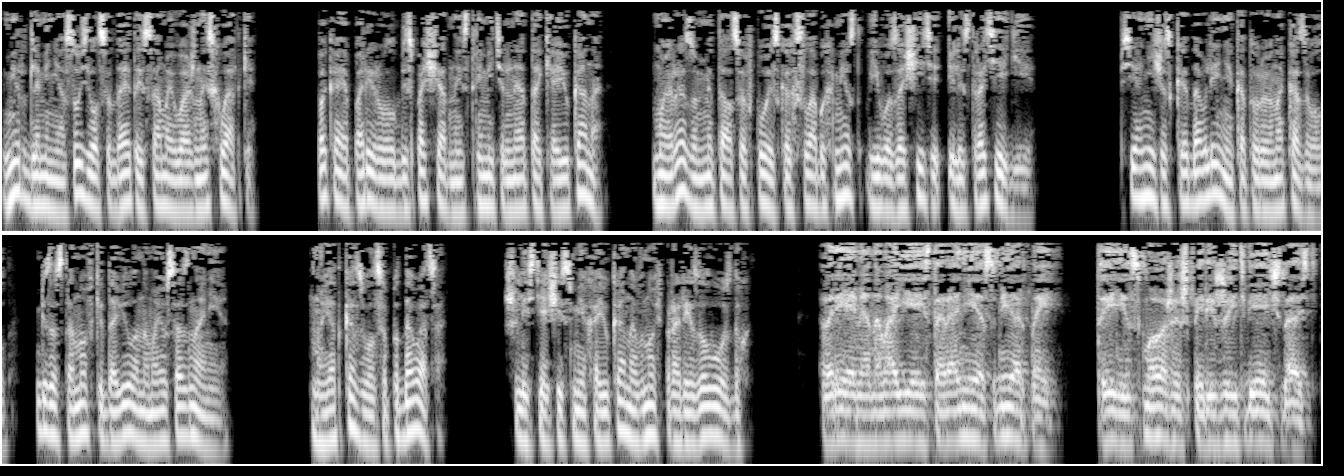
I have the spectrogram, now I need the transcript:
Мир для меня сузился до этой самой важной схватки. Пока я парировал беспощадные стремительные атаки Аюкана, мой разум метался в поисках слабых мест в его защите или стратегии. Псионическое давление, которое он оказывал, без остановки давило на мое сознание. Но я отказывался поддаваться. Шелестящий смех Аюкана вновь прорезал воздух. «Время на моей стороне, смертный! Ты не сможешь пережить вечность!»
